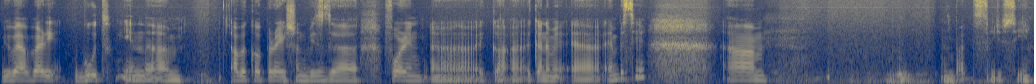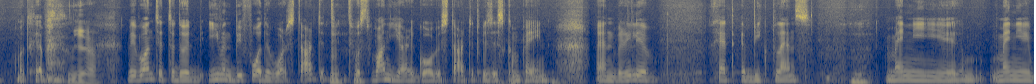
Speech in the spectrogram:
we were very good in um, our cooperation with the foreign uh, eco- uh, economy uh, embassy um, but you see what happened Yeah. we wanted to do it even before the war started. It was one year ago we started with this campaign, and we really had a big plans. Many, many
